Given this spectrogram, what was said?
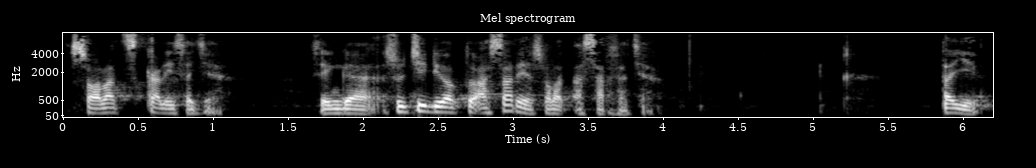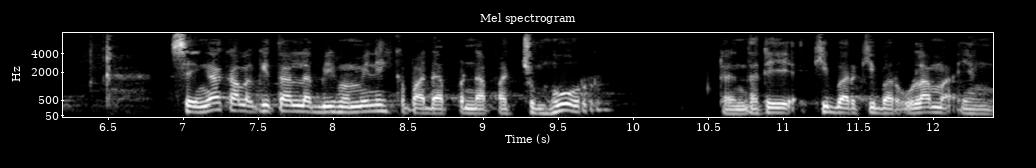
sholat sekali saja. Sehingga suci di waktu asar ya sholat asar saja. Tayyib. Sehingga kalau kita lebih memilih kepada pendapat jumhur, dan tadi kibar-kibar ulama yang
